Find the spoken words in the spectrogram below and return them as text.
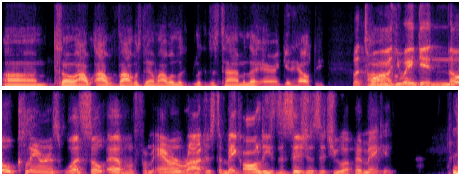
Um, so I, I, if I was them, I would look look at this time and let Aaron get healthy. But Twan, Um, you ain't getting no clearance whatsoever from Aaron Rodgers to make all these decisions that you up here making.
